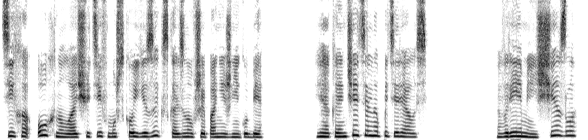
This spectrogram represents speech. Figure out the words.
Тихо охнула, ощутив мужской язык, скользнувший по нижней губе, и окончательно потерялась. Время исчезло,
